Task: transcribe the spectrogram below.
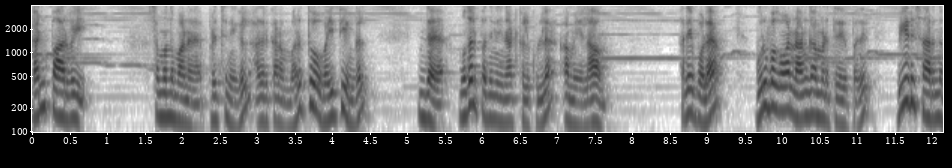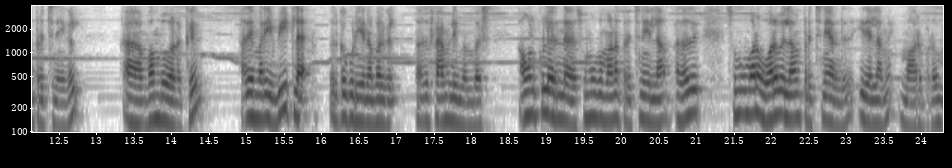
கண் பார்வை சம்பந்தமான பிரச்சனைகள் அதற்கான மருத்துவ வைத்தியங்கள் இந்த முதல் பதினைந்து நாட்களுக்குள்ளே அமையலாம். அதே போல் குரு பகவான் நான்காம் இடத்தில் இருப்பது வீடு சார்ந்த பிரச்சனைகள் வம்பு வழக்கு அதே மாதிரி வீட்டில் இருக்கக்கூடிய நபர்கள் அதாவது ஃபேமிலி மெம்பர்ஸ் அவங்களுக்குள்ளே இருந்த சுமூகமான பிரச்சனை இல்லாமல் அதாவது சுமூகமான உறவு இல்லாமல் பிரச்சனையாக இருந்தது இது எல்லாமே மாறுபடும்.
